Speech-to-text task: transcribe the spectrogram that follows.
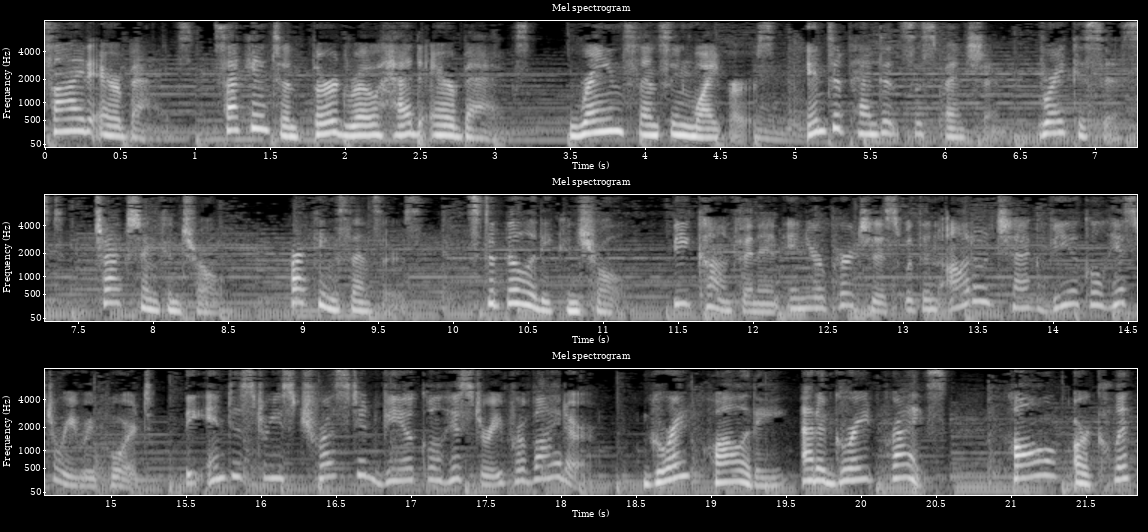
side airbags, second and third row head airbags, rain sensing wipers, independent suspension, brake assist, traction control, parking sensors, stability control. Be confident in your purchase with an AutoCheck Vehicle History Report, the industry's trusted vehicle history provider. Great quality at a great price. Call or click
